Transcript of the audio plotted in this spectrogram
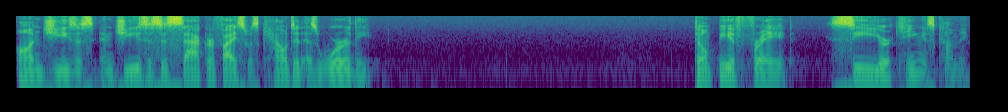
on Jesus. And Jesus' sacrifice was counted as worthy. Don't be afraid. See, your king is coming.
